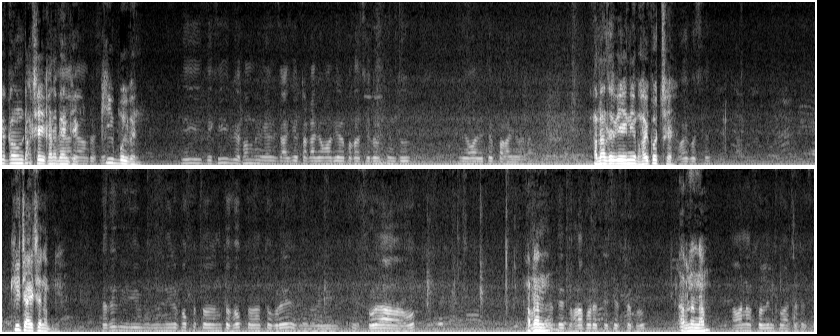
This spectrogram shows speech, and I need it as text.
অ্যাকাউন্ট আছে এখানে ব্যাংকে। কি বলবেন? এই দেখি এখন আজকে টাকা জমা দেওয়ার কথা ছিল কিন্তু জমা দিতে পারা যাবে না। আপনাদেরকে এই নিয়ে ভয় করছে? ভয় করছে। কি চাইছেন আপনি? যাতে নিরপেক্ষ তদন্ত হোক তদন্ত করে সোড়া হোক। আপনার ধরা পড়ে সেই চেষ্টা করুক। আপনার নাম? আমার নাম সলিল কুমার চ্যাটার্জি।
